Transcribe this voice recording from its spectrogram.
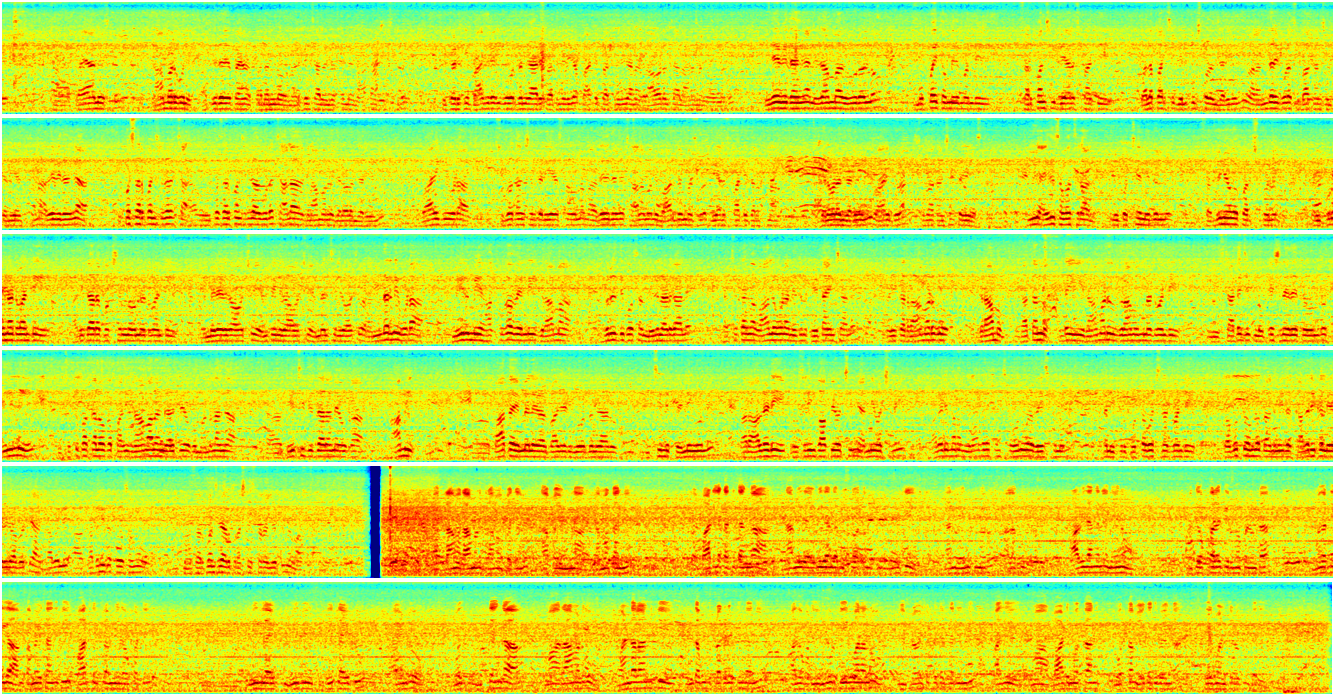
ప్రయాణిస్తూ రామడుగుని అభ్యుదయ పదంలో నడిపించాలని చెప్పి నేను ఆకాంక్షిస్తున్నాను. ఇక్కడికి బాజిరెడ్డి గోవర్ధన్ గారి ప్రతినిధిగా పార్టీ ప్రతినిధిగా నాకు రావడం చాలా ఆనందంగా ఉన్నది. ఇదే విధంగా నిజామాబాద్ ఊరల్లో ముప్పై తొమ్మిది మంది సర్పంచ్లు బీఆర్ఎస్ పార్టీ బలపరిచి గెలిపించుకోవడం జరిగింది. వారందరికీ కూడా శుభాకాంక్షలు తెలియజేస్తున్నాను అదేవిధంగా ఉప సర్పంచ్గా చా ఉప సర్పంచ్గా కూడా చాలా గ్రామాల్లో గెలవడం జరిగింది. వారికి కూడా శుభాకాంక్షలు తెలియజేస్తా ఉన్నాం. అదేవిధంగా చాలామంది వార్డు మెంబర్స్ కూడా బీఆర్ఎస్ పార్టీ తరఫున గెలవడం జరిగింది. వారికి కూడా శుభాకాంక్షలు తెలియజేస్తున్నాం. ఈ ఐదు సంవత్సరాలు మీకు వచ్చే నిధులను సద్వినియోగపరచుకొని ఇప్పుడున్నటువంటి అధికార పక్షంలో ఉన్నటువంటి ఎమ్మెల్యేలు కావచ్చు ఎంపీలు కావచ్చు ఎమ్మెల్సీలు కావచ్చు వారందరినీ కూడా మీరు మీ హక్కుగా వెళ్ళి గ్రామ అభివృద్ధి కోసం నిధులు అడగాలి. ఖచ్చితంగా వాళ్ళు కూడా నిధులు కేటాయించాలి. మరి ఇక్కడ రామడుగు గ్రామం గతంలో అంటే ఈ రామడుగు గ్రామం ఉన్నటువంటి ఈ స్ట్రాటజిక్ లొకేషన్ ఏదైతే ఉందో దీన్ని చుట్టుపక్కల ఒక పది గ్రామాలను కలిపి ఒక మండలంగా తీర్చిదిద్దాలనే ఒక హామీ పాత ఎమ్మెల్యే గారు బాజెటి గోవర్ధన్ గారు ఇచ్చింది పెండింగ్ ఉంది. వారు ఆల్రెడీ ప్రొసీడింగ్ కాపీ వచ్చింది అన్నీ వచ్చినాయి. ఆల్రెడీ మనం ఇనాగ్రేషన్ స్టోన్ కూడా వేసుకున్నాం. కానీ ఇప్పుడు కొత్తగా వచ్చినటువంటి ప్రభుత్వంలో దాని మీద కదలిక లేదు కాబట్టి ఆ కదలి ఆ కదలిక కోసము మా సర్పంచ్ గారు ప్రశ్నిస్తారని చెప్పి మేము ఆశిస్తున్నాం. గ్రామ రాముడి గ్రామ ప్రజలు నాపై ఉన్న నమ్మకాన్ని ఒక పార్టీలకు అతీతంగా నా మీద ఏ విధంగా విశ్వాసం ఉంచి నన్ను ఎన్నుకున్నారో వాళ్ళకు ఆ విధంగానే నేను ప్రతి ఒక్కరికి రుణపడి ఉంటా. మొదటిగా సమావేశానికి పారిశుద్ధ్యం మీద ఒకటి వీధి లైట్ వీధి స్ట్రీట్ లైటు అండ్ ముఖ్యంగా మా రాముడు మండలానికి ఇంతకుముందు ప్రకటించిందని అదొకటి ఈ మూడు తీర్మానాలు మేము ప్రవేశపెట్టడం జరిగింది. అది మా బాడీ మొత్తానికి మొత్తం ఏకగ్రీవంగా తీర్మానించడం జరిగింది.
